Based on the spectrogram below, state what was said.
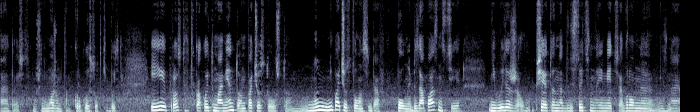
да, то есть мы же не можем там круглые сутки быть. И просто вот в какой-то момент он почувствовал, что, ну, не почувствовал он себя в полной безопасности, не выдержал. Вообще это надо действительно иметь огромную, не знаю,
